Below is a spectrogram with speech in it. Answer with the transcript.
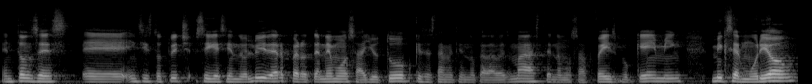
Entonces, eh, insisto, Twitch sigue siendo el líder, pero tenemos a YouTube que se está metiendo cada vez más, tenemos a Facebook Gaming, Mixer murió,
